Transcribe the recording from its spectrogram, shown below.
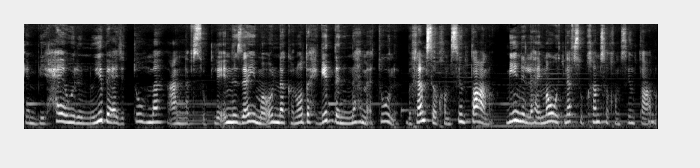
كان بيحاول إنه يبعد التهمة عن نفسه؟ لأن زي ما قلنا كان واضح جدا إنها مقتولة ب 55 طعنة. مين اللي هيموت نفسه ب 55 طعنة؟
